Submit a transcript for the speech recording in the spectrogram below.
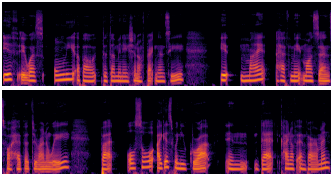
If it was only about the termination of pregnancy, it might have made more sense for Heather to run away. But also, I guess when you grow up in that kind of environment,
